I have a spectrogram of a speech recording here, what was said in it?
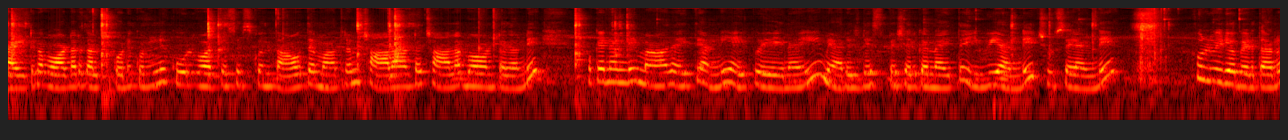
లైట్గా వాటర్ కలుపుకొని కొన్ని కూల్ వాటర్ వేసేసుకొని తాగితే మాత్రం చాలా అంటే చాలా బాగుంటుందండి. ఓకేనండి మాదైతే అన్నీ అయిపోయినాయి. మ్యారేజ్ డే స్పెషల్గా అయితే ఇవి అండి చూసేయండి. ఫుల్ వీడియో పెడతాను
